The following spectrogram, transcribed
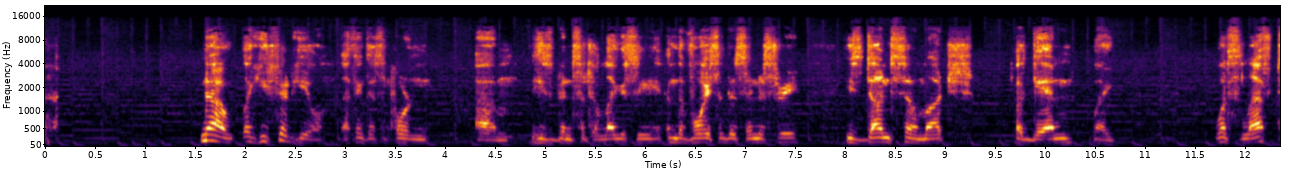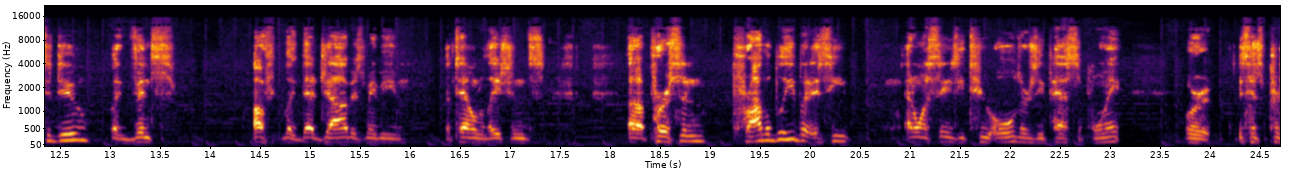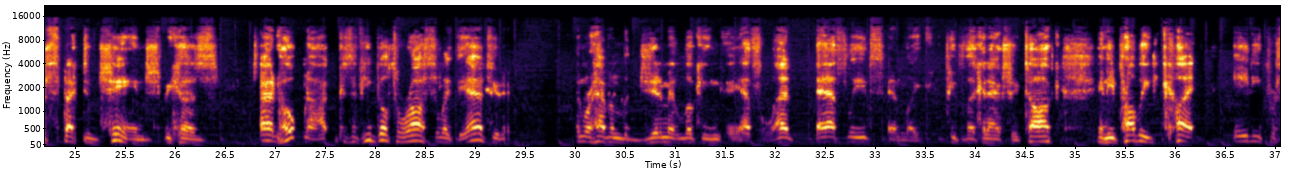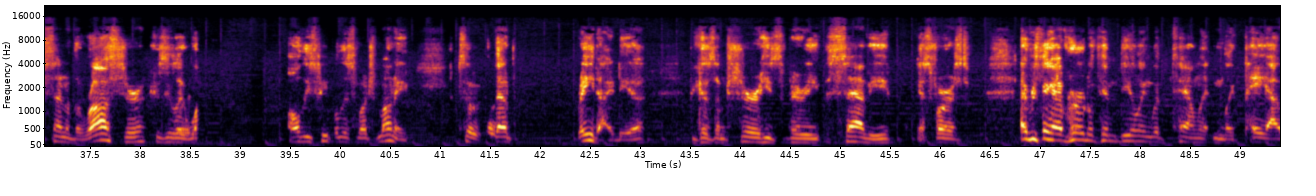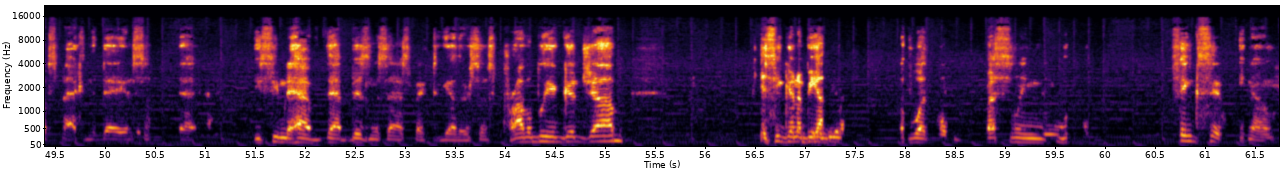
no, like you should heal. I think that's important. Um, he's been such a legacy and the voice of this industry. He's done so much. Again, like what's left to do? Like Vince, off like that job is maybe a talent relations uh, person, probably. But is he? I don't want to say is he too old or is he past the point, or is his perspective changed? Because I'd hope not. Because if he built a roster like the Attitude, and we're having legitimate looking athletes and like people that can actually talk, and he probably cut eighty percent of the roster because he's like, well, all these people this much money. So that's a great idea because I'm sure he's very savvy as far as everything I've heard with him dealing with talent and like payouts back in the day and stuff like that. He seemed to have that business aspect together, so it's probably a good job. Is he going to be on of what wrestling thinks it, you know,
